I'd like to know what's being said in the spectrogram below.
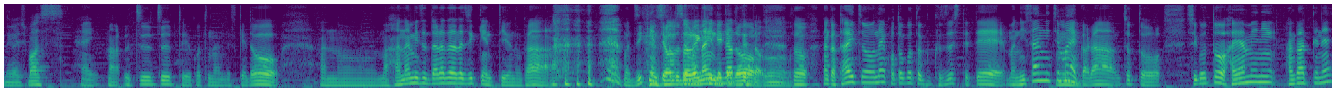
お願いします。はい、まあうつうつということなんですけど、あのーまあ鼻水ダラダラ事件っていうのが まあ事件ってことでもないんだけど。そうん。そう。なんか体調をねことごとく崩してて、まあ、23日前からちょっと仕事を早めに上がってね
